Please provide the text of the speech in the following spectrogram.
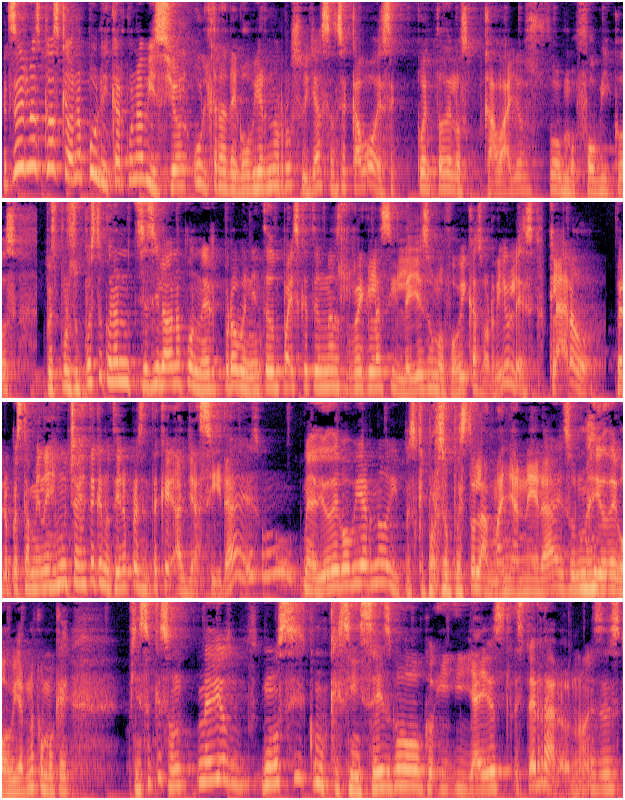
Entonces, unas cosas que van a publicar con una visión ultra de gobierno ruso y ya se acabó ese cuento de los caballos homofóbicos. Pues, por supuesto, que una noticia sí la van a poner proveniente de un país que tiene unas reglas y leyes homofóbicas horribles. Claro, pero pues también hay mucha gente que no tiene presente que Al Jazeera es un medio de gobierno y pues que, por supuesto, la mañanera es un medio de gobierno, como que piensan que son medios, no sé, como que sin sesgo y, ahí es, este raro, ¿no? Es, es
